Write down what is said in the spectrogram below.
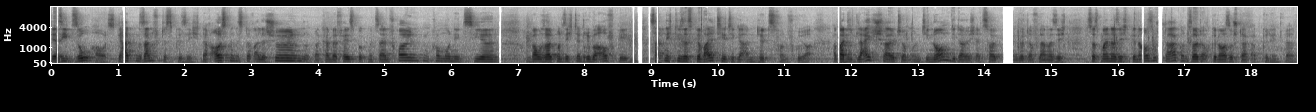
der sieht so aus. Der hat ein sanftes Gesicht. Nach außen ist doch alles schön und man kann bei Facebook mit seinen Freunden kommunizieren. Und warum sollte man sich denn darüber aufregen? Es hat nicht dieses gewalttätige Antlitz von früher. Aber die Gleichschaltung und die Norm, die dadurch erzeugt werden wird auf lange Sicht, ist aus meiner Sicht genauso stark und sollte auch genauso stark abgelehnt werden.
